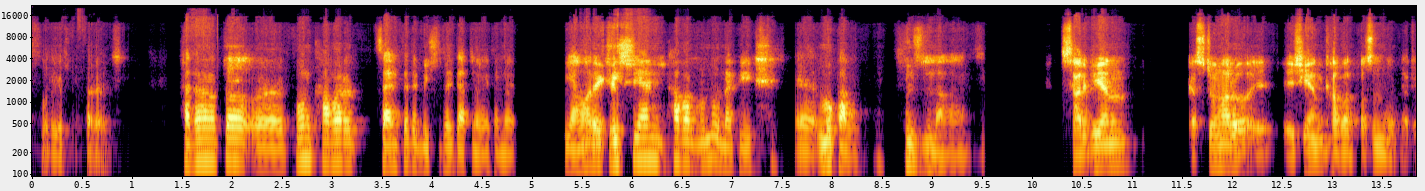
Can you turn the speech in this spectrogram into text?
খরচ করা সাধারণত কোন খাবারের চাহিদাটা বেশি থাকে আপনার এখানে কি আমার আমাদের এশিয়ান খাবারগুলো নাকি লোকাল ফুডসগুলো সার্বিয়ান কাস্টমারও এশিয়ান খাবার পছন্দ করে।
